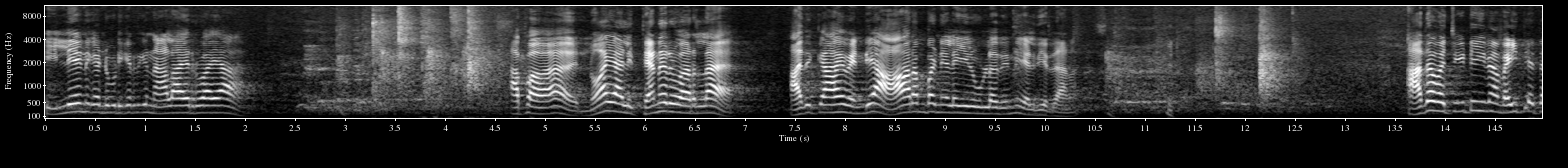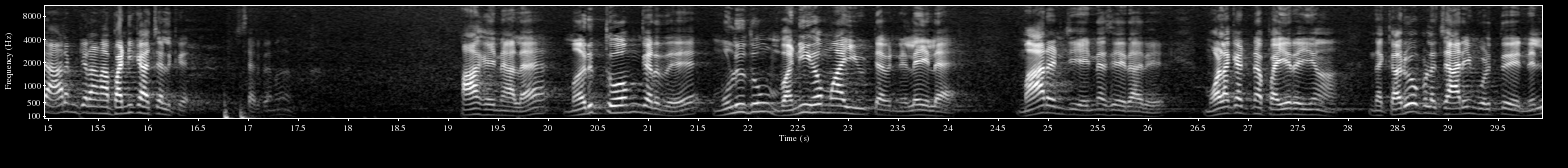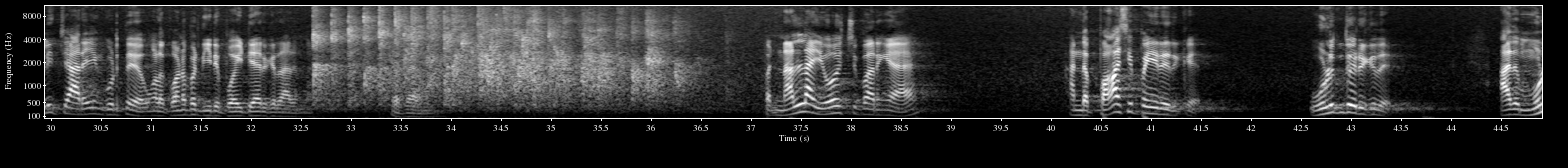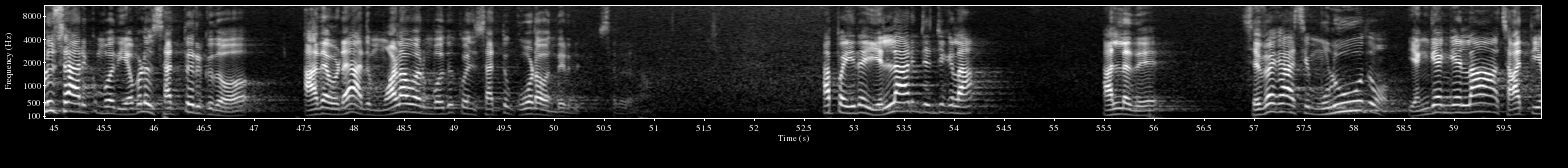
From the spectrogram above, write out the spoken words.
இல்லைன்னு கண்டுபிடிக்கிறதுக்கு நாலாயிரம் ரூபாயா? அப்போ நோயாளி திணறு வரல அதுக்காக வேண்டிய ஆரம்ப நிலையில் உள்ளதுன்னு எழுதிடுறான அதை வச்சுக்கிட்டு இவன் வைத்தியத்தை ஆரம்பிக்கிறானா பன்னிக்காய்ச்சலுக்கு சரிதானா? ஆகையினால மருத்துவங்கிறது முழுதும் வணிகமாகிவிட்ட நிலையில் மாரஞ்சி என்ன செய்கிறாரு முளைக்கட்டின பயிரையும் இந்த கருவேப்பிலை சாறையும் கொடுத்து நெல்லிச்சாறையும் கொடுத்து உங்களை குணப்படுத்திக்கிட்டு போயிட்டே இருக்கிறாருங்க? இப்போ நல்லா யோசிச்சு பாருங்க. அந்த பாசிப்பயிறு இருக்குது உளுந்து இருக்குது. அது முழுசாக இருக்கும்போது எவ்வளவு சத்து இருக்குதோ அதை விட அது முளை வரும்போது கொஞ்சம் சத்து கூட வந்துடுது. சரிதானா அப்போ இதை எல்லாரும் செஞ்சுக்கலாம். அல்லது சிவகாசி முழுவதும் எங்கெங்கெல்லாம் சாத்தியம்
